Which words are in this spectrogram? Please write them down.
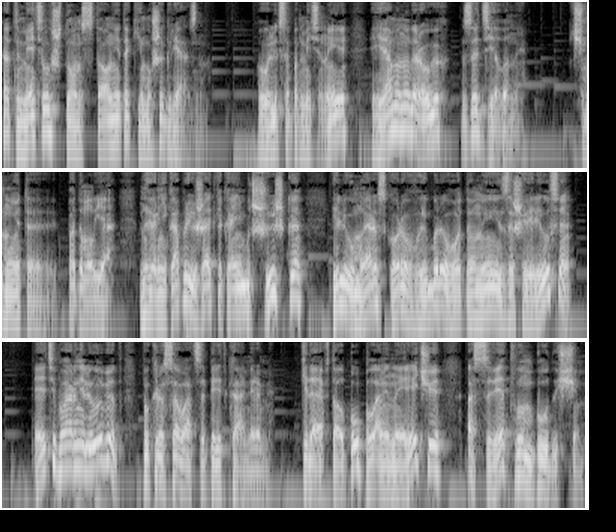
отметил, что он стал не таким уж и грязным. Улицы подметены, ямы на дорогах заделаны. «К чему это?» – подумал я. «Наверняка приезжает какая-нибудь шишка, или у мэра скоро выборы, вот он и зашевелился?» Эти парни любят покрасоваться перед камерами, кидая в толпу пламенные речи о светлом будущем.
